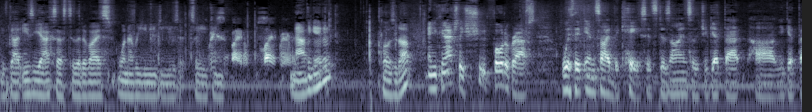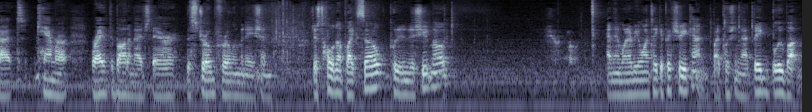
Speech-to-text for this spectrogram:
you've got easy access to the device whenever you need to use it. So you can Recent items, library. navigate it, close it up, and you can actually shoot photographs with it inside the case. It's designed so that you get that uh, you get that camera right at the bottom edge there, the strobe for illumination. Just hold it up like so, put it into Shoot mode. and then whenever you want to take a picture, you can by pushing that big blue button.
